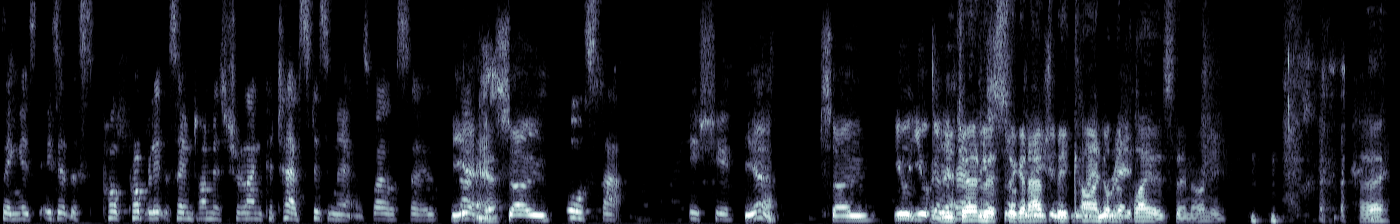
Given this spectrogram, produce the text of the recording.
thing is is at the probably at the same time as Sri Lanka Test, isn't it, as well? So Yeah. Yeah. So force that issue. yeah. So you're, you're going to you have journalists are going to have to be kind on the players, then, aren't you?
